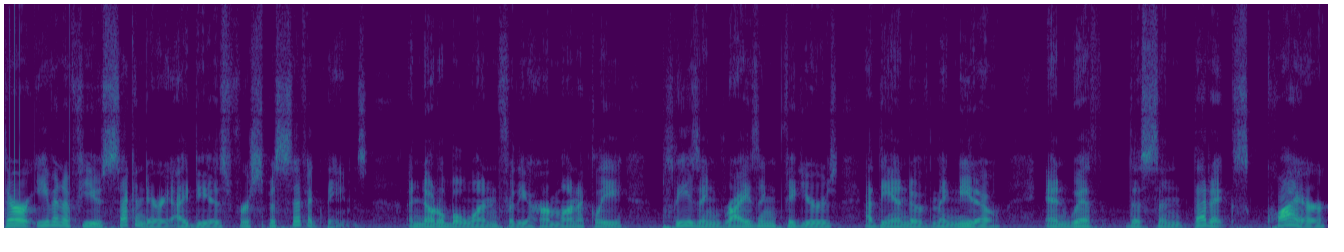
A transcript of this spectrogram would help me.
There are even a few secondary ideas for specific themes, a notable one for the harmonically pleasing rising figures at the end of Magneto, and with the synthetic choir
